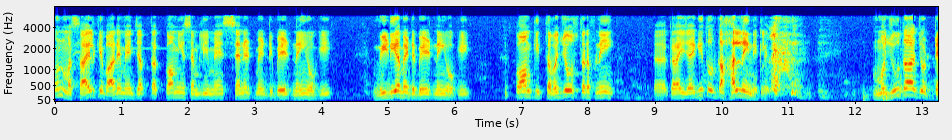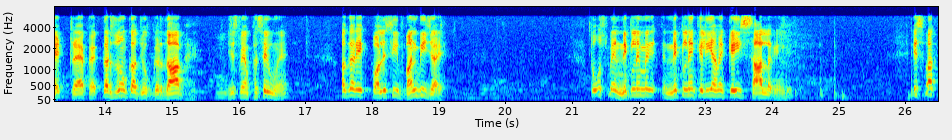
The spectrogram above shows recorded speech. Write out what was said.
उन मसाइल के बारे में जब तक कौमी असम्बली में सेनेट में डिबेट नहीं होगी मीडिया में डिबेट नहीं होगी कौम की तवज्जो उस तरफ़ नहीं कराई जाएगी तो उनका हल नहीं निकलेगा। मौजूदा जो डेट ट्रैप है कर्जों का जो गिरदाब है जिसमें हम फंसे हुए हैं अगर एक पॉलिसी बन भी जाए तो उसमें निकलने में निकलने के लिए हमें कई साल लगेंगे। इस वक्त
